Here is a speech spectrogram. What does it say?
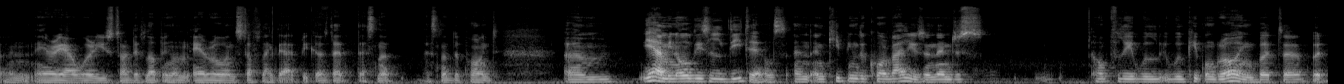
an area where you start developing on aero and stuff like that because that that's not that's not the point. Um, yeah, I mean all these little details and, and keeping the core values and then just hopefully it will it will keep on growing. But uh, but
